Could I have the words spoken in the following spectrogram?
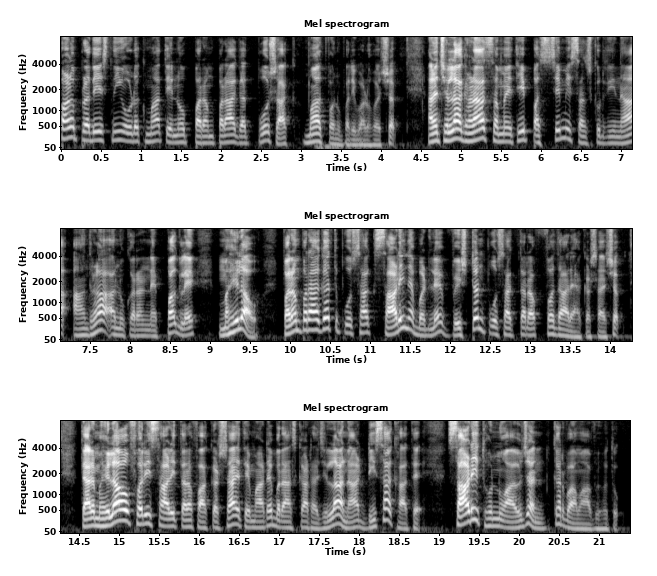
પણ પ્રદેશની ઓળખમાં તેનો પરંપરાગત પોશાક મહત્વનું પરિબળ હોય છે. અને છેલ્લા ઘણા સમયથી પશ્ચિમી સંસ્કૃતિના આંધળા અનુકરણને પગલે મહિલાઓ પરંપરાગત પોશાક સાડીને બદલે વેસ્ટર્ન પોશાક તરફ વધારે આકર્ષાય છે. ત્યારે મહિલાઓ ફરી સાડી તરફ આકર્ષાય તે માટે બનાસકાંઠા જિલ્લાના ડીસા ખાતે સાડી થોનનું આયોજન કરવામાં આવ્યું હતું.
